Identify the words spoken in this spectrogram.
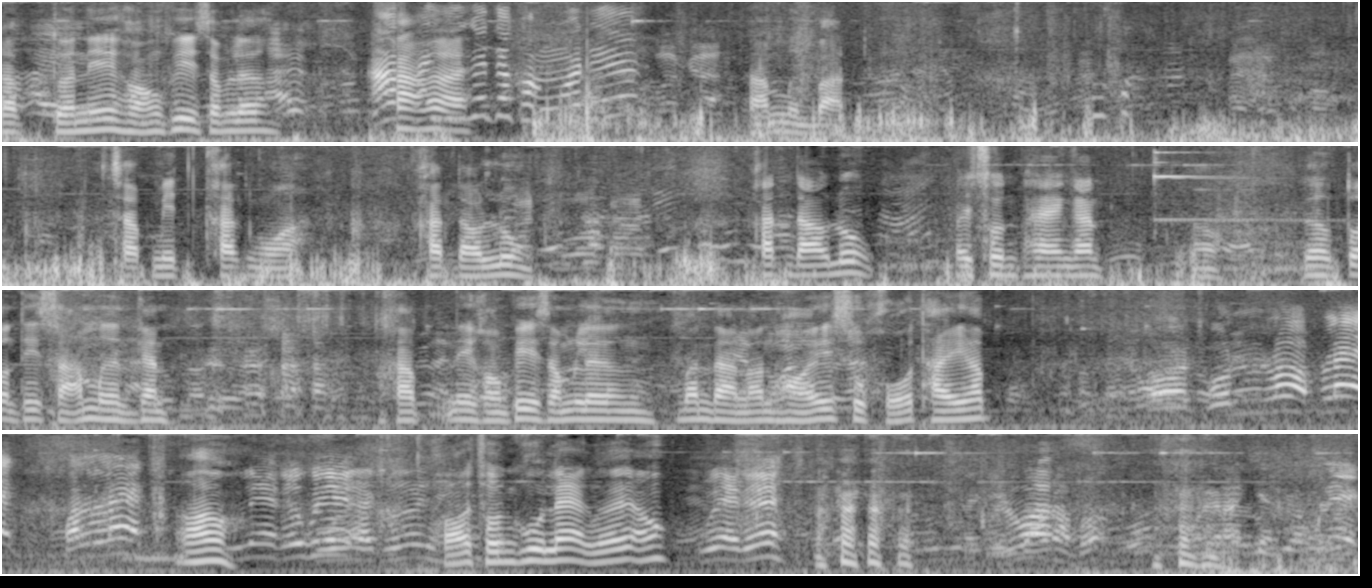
ครับตัวนี้ของพี่สำเริงข้างเท่าไหร่ก็เจ้าของวัดเนี่ยสามหมื่นบาท ชับมิดคัดงัว คัดดาวลุ่ง คัดดาวลุ่ง ไปชนแพงกันเอาเริ่มต้นที่สามหมื่นกันครับนี่ของพี่สำเริงบ้านด่านลอนหอยสุขโขทัยครับต่อชนรอบแรกวันแรกเอาแรกเลยพี่ขอชนคู่แรกเลยเอาแรกเลยรู้ว่าเลข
